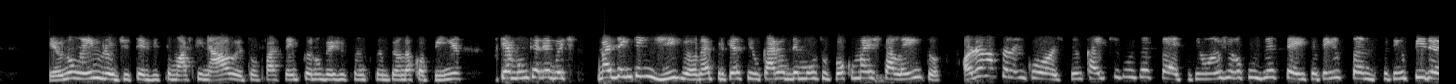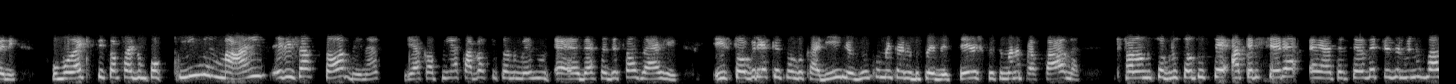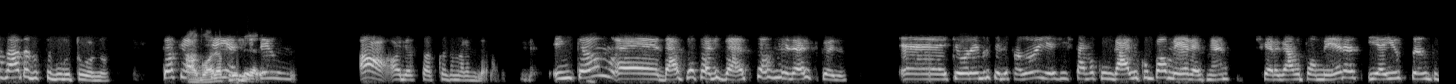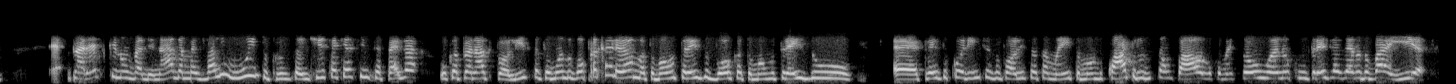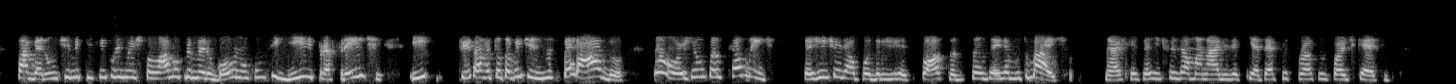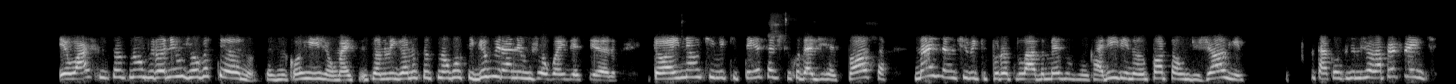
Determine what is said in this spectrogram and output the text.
Eu não lembro de ter visto uma final, eu tô faz tempo que eu não vejo o Santos campeão da Copinha, porque é muito relevante. Mas é entendível, né? Porque assim, o cara demonstra um pouco mais de talento. Olha o nosso elenco hoje, tem o Kaique com 17, você tem o Ângelo com 16, você tem o Santos, você tem o Pirani. O moleque fica faz um pouquinho mais, ele já sobe, né? E a Copinha acaba ficando mesmo é, dessa defasagem. E sobre a questão do Carilho, eu vi um comentário do PVC, acho que foi semana passada, falando sobre o Santos ser a terceira, é, a terceira defesa menos vazada do segundo turno. Então, assim, Agora okay, é a, a gente tem um. Ah, olha só que coisa maravilhosa. Então, é, dados atualizados são as melhores coisas. É, que eu lembro que ele falou, e a gente estava com Galo e com Palmeiras, né? Acho que era Galo Palmeiras, e aí o Santos. É, parece que não vale nada, mas vale muito para um Santista, que assim, você pega o Campeonato Paulista tomando gol pra caramba, tomamos três do Boca, tomamos três do. É, três do Corinthians, do Paulista também, tomamos quatro do São Paulo, começou o ano com 3 a 0 do Bahia, sabe? Era um time que simplesmente tomava o primeiro gol, não conseguia ir para frente e ficava totalmente desesperado. Não, hoje não Santos realmente. Se a gente olhar o poder de resposta do Santos, ainda é muito baixo. Né? Acho que se a gente fizer uma análise aqui até para os próximos podcasts, eu acho que o Santos não virou nenhum jogo esse ano. Vocês me corrijam, mas se eu não me engano, o Santos não conseguiu virar nenhum jogo ainda esse ano. Então ainda é um time que tem essa dificuldade de resposta, mas é um time que, por outro lado, mesmo com o Carille, não importa onde jogue, está conseguindo jogar para frente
